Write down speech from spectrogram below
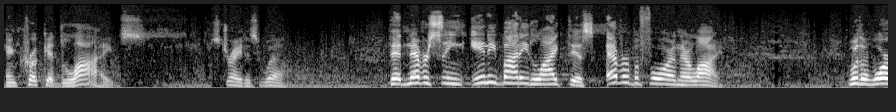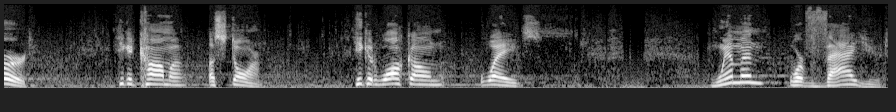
and crooked lives straight as well. They had never seen anybody like this ever before in their life. With a word, he could calm a, a storm, he could walk on waves. Women were valued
